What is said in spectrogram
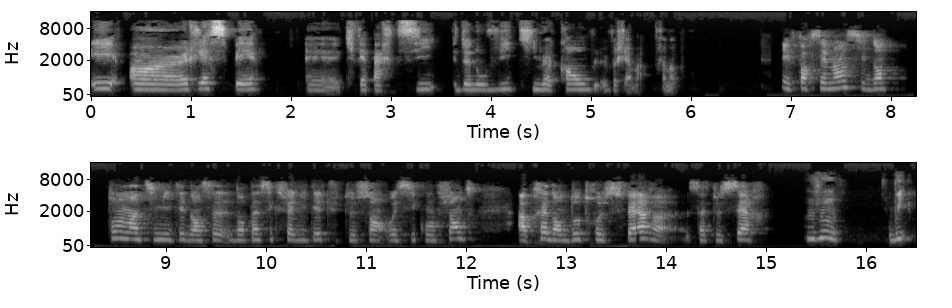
et un respect euh, qui fait partie de nos vies qui me comble vraiment, vraiment. Et forcément, si dans ton intimité, dans, dans ta sexualité, tu te sens aussi confiante, après, dans d'autres sphères, ça te sert. Mm-hmm. Oui.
